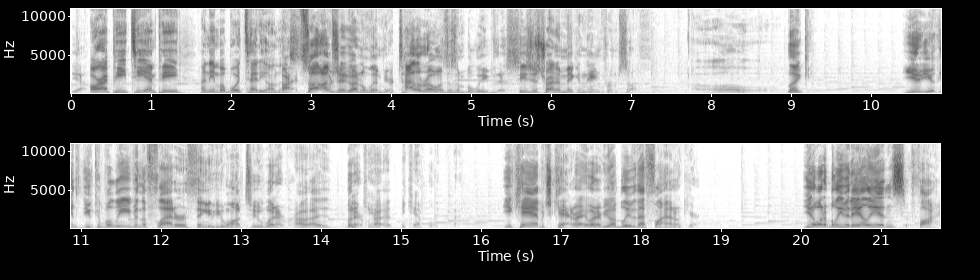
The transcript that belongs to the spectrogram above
Yeah. RIP TMP. I need my boy Teddy on this. all right. So I'm just going to go on a limb here. Tyler Owens doesn't believe this. He's just trying to make a name for himself. Oh. Like, you you could you could believe in the flat Earth thing if you want to. Whatever. I, I, whatever. You can't, you can't believe that. You can't but you can't, right? Whatever. You want to believe in that? Fine. I don't care. You don't want to believe in aliens? Fine.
